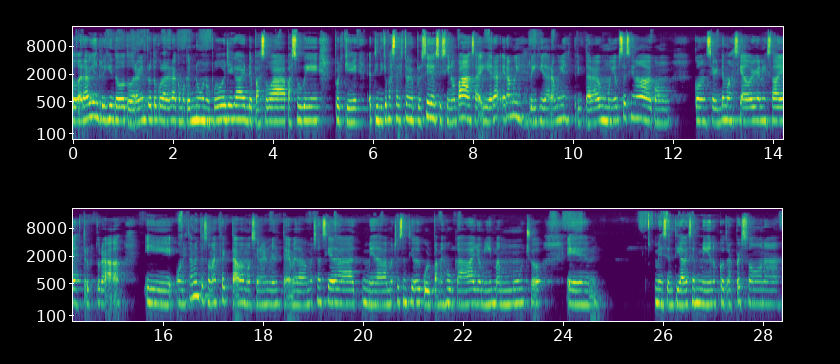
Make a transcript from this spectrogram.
todo era bien rígido, todo era bien protocolar, era como que no, no puedo llegar de paso A paso B porque tiene que pasar esto en el proceso y si no pasa, y era, era muy rígida, era muy estricta, era muy obsesionada con, con ser demasiado organizada y estructurada. Y honestamente eso me afectaba emocionalmente, me daba mucha ansiedad, me daba mucho sentido de culpa, me juzgaba yo misma mucho, eh, me sentía a veces menos que otras personas,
